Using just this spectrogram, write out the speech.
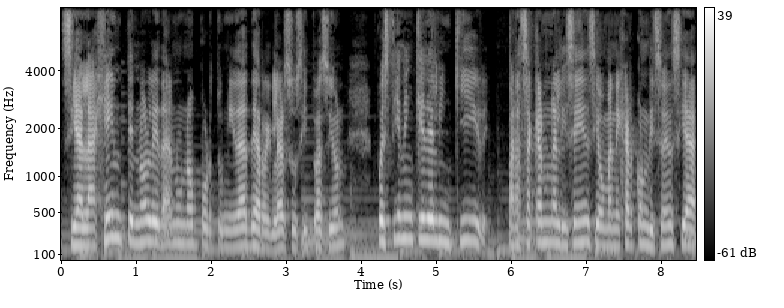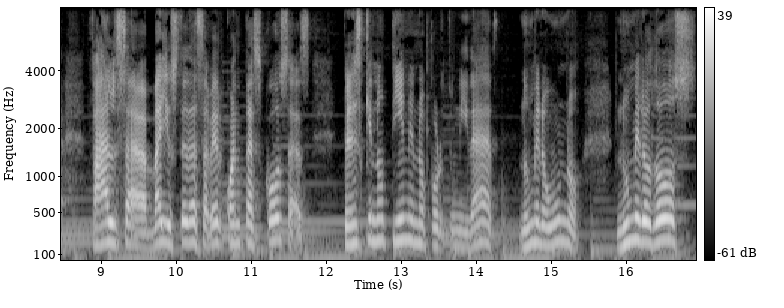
si a la gente no le dan una oportunidad de arreglar su situación, pues tienen que delinquir para sacar una licencia o manejar con licencia falsa. Vaya usted a saber cuántas cosas. Pero es que no tienen oportunidad, número uno. Número dos,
